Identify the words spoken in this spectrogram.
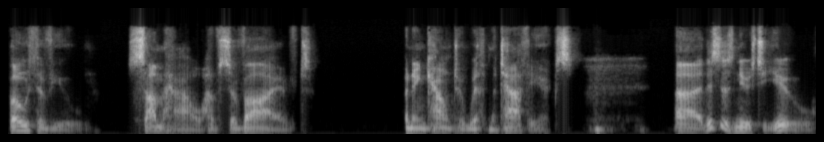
both of you, somehow have survived an encounter with Metathiax. Uh, this is news to you,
